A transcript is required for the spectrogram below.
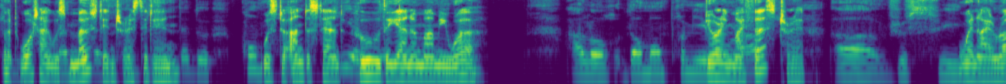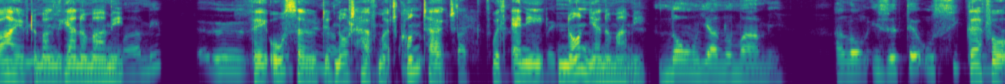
But what I was most interested in was to understand who the Yanomami were. During my first trip, when I arrived among the Yanomami, they also did not have much contact with any non Yanomami. Therefore,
